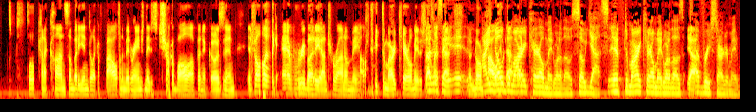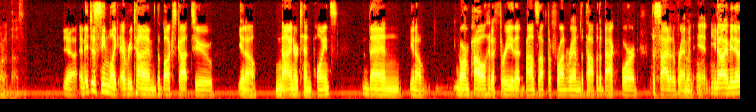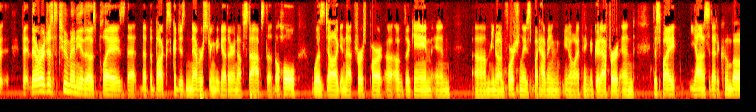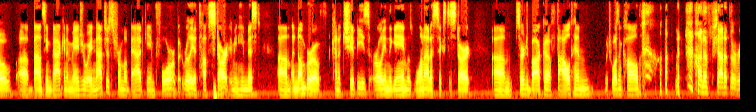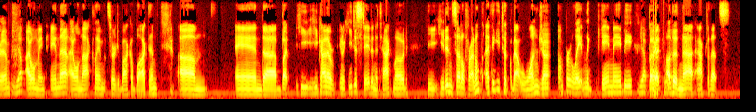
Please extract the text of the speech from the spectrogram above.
kind of con somebody into like a foul from the mid range and they just chuck a ball up and it goes in. It felt like everybody on Toronto made. I think DeMarre Carroll made a shot. I was like say, it, you know, I know DeMarre like, Carroll made one of those. So yes, if DeMarre Carroll made one of those, yeah. every starter made one of those. Yeah, and it just seemed like every time the Bucks got to you know, nine or ten points, then you know, Norm Powell hit a three that bounced off the front rim, the top of the backboard, the side of the rim, and in. You know, I mean, it, there were just too many of those plays that that the Bucks could just never string together enough stops. The the hole was dug in that first part uh, of the game, and um, you know, unfortunately, despite having you know, I think a good effort, and despite Giannis Antetokounmpo uh, bouncing back in a major way, not just from a bad game four, but really a tough start. I mean, he missed um, a number of kind of chippies early in the game. Was one out of six to start. Um, Serge Ibaka fouled him, which wasn't called on a shot at the rim. Yep. I will maintain that. I will not claim that Serge Ibaka blocked him. Um, and uh, but he he kind of you know he just stayed in attack mode. He he didn't settle for. I don't. I think he took that one jumper late in the game, maybe. Yep. But other than that, after that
